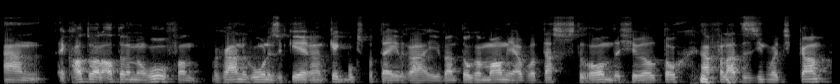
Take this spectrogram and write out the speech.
En ik had wel altijd in mijn hoofd van, we gaan er gewoon eens een keer een kickboxpartij draaien. Je bent toch een man, je hebt wat testosteron, dus je wil toch even laten zien wat je kan.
